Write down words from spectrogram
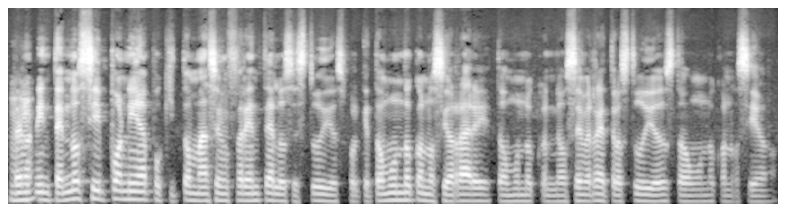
Pero Nintendo sí ponía poquito más enfrente a los estudios, porque todo el mundo conoció Rare, todo el mundo conoce Retro Studios, todo el mundo conoció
